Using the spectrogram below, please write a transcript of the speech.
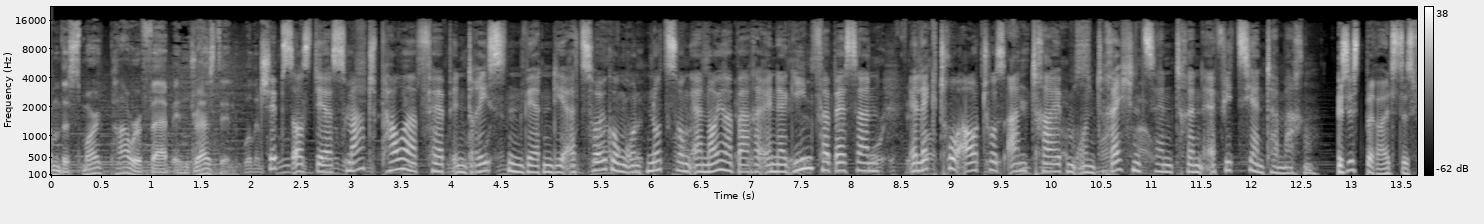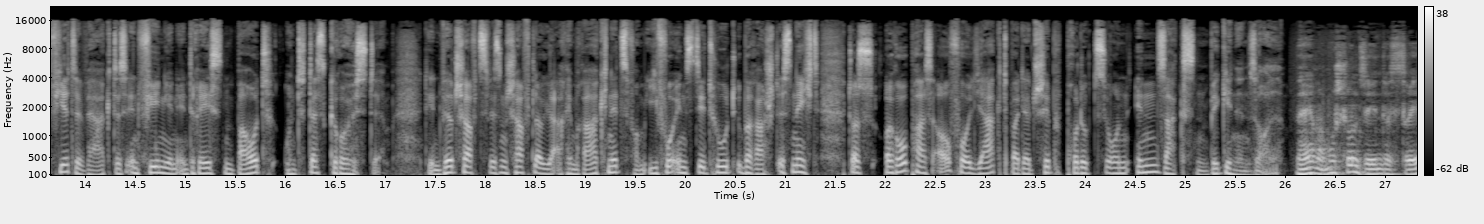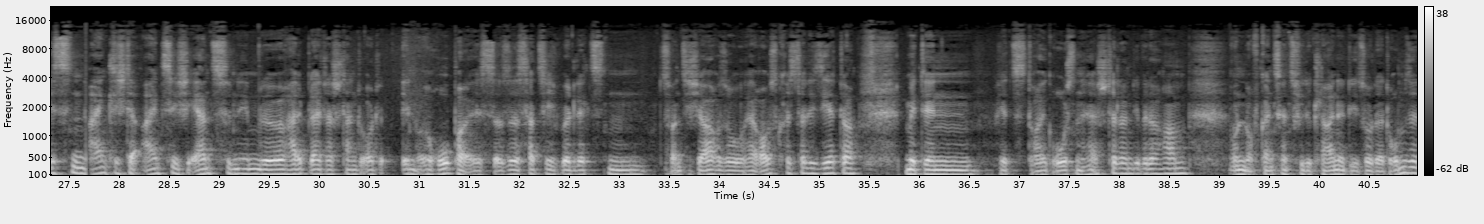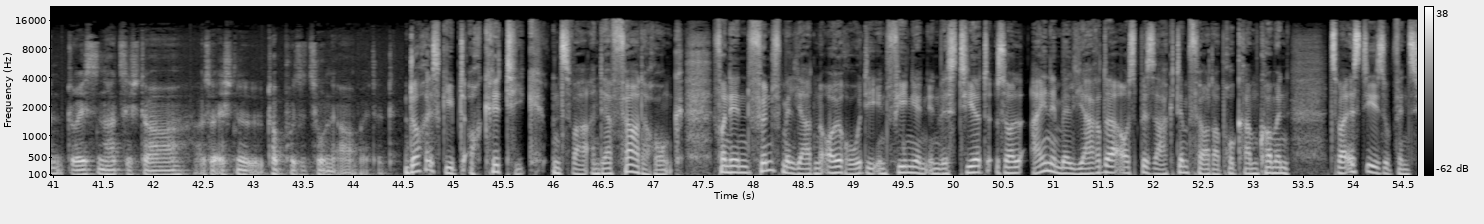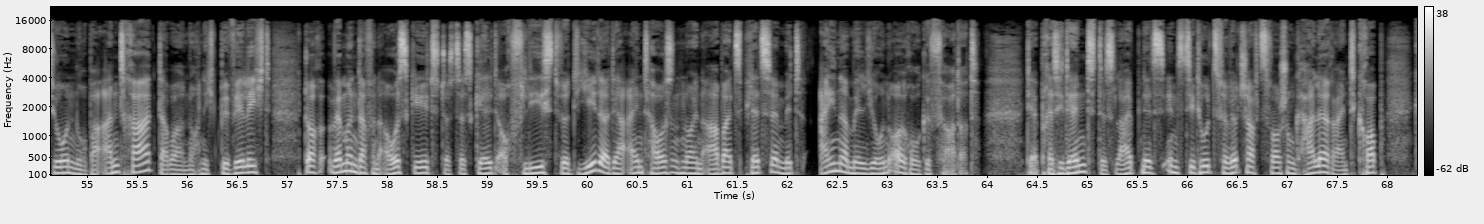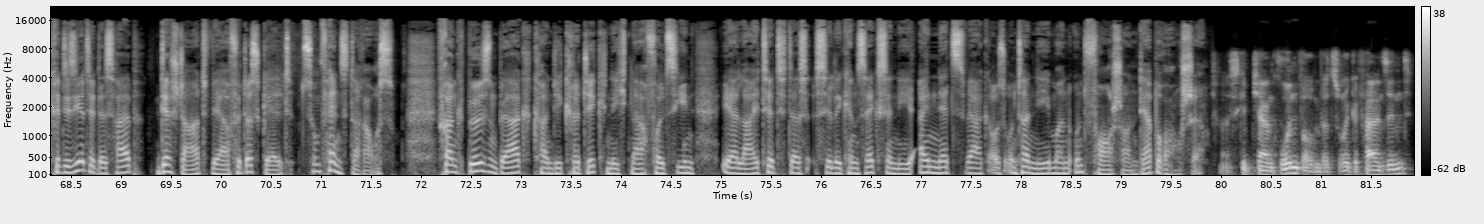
aus der Smart Power Fab in Dresden werden die Erzeugung und Nutzung erneuerbarer Energien verbessern, Elektroautos antreiben und Rechenzentren effizienter machen. Es ist bereits das vierte Werk, das Infineon in Dresden baut und das größte. Den Wirtschaftswissenschaftler Joachim Ragnitz vom IFO-Institut überrascht es nicht, dass Europas Aufholjagd bei der Chip-Produktion in Sachsen beginnen soll. Naja, man muss schon sehen, dass Dresden eigentlich der einzig ernstzunehmende Halbleiterstandort in Europa ist. Also das hat sich über die letzten 20 Jahre so herauskristallisiert da mit den jetzt drei großen Herstellern, die wir da haben und auf ganz, ganz viele kleine, die so da drum sind. Dresden hat sich da also echt eine Top-Position erarbeitet. Doch es gibt auch Kritik, und zwar an der Förderung. Von den 5 Milliarden Euro, die Infineon investiert, soll eine Milliarde aus besagtem Förderprogramm kommen. Zwar ist die Subvention nur beantragt, aber noch nicht bewilligt, doch wenn man davon ausgeht, dass das Geld auch fließt, wird jeder der 1000 neuen Arbeitsplätze mit einer Million Euro gefördert. Der Präsident des Leibniz-Instituts für Wirtschaft Wirtschaftsforschung Halle, Reint Kropp, kritisierte deshalb, der Staat werfe das Geld zum Fenster raus. Frank Bösenberg kann die Kritik nicht nachvollziehen. Er leitet das Silicon Saxony, ein Netzwerk aus Unternehmern und Forschern der Branche. Es gibt ja einen Grund, warum wir zurückgefallen sind.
